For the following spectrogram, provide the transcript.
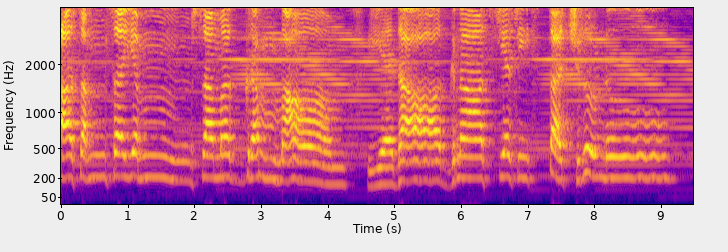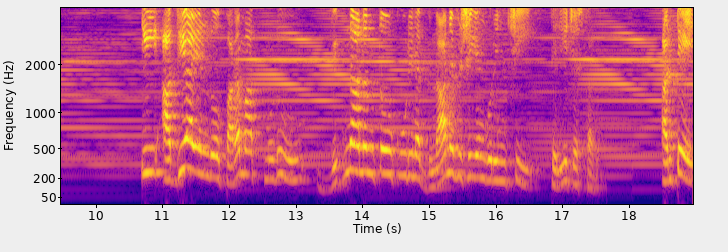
అసంశయం సమగ్రం మాం యథా జ్ఞాస్యసి ఈ అధ్యాయంలో పరమాత్ముడు విజ్ఞానంతో కూడిన జ్ఞాన విషయం గురించి తెలియచేస్తాడు. అంటే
